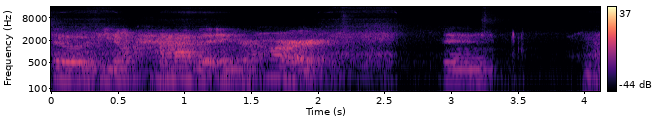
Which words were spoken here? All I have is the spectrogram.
So if you don't have it in your heart, then, uh,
